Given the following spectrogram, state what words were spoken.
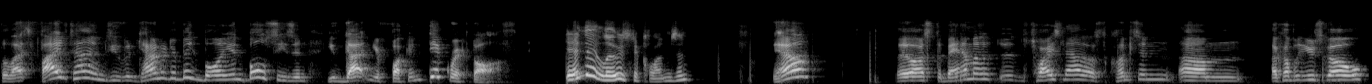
the last five times you've encountered a big boy in bowl season, you've gotten your fucking dick ripped off. Did they lose to Clemson? Yeah. They lost to Bama twice now. They lost to Clemson um, a couple years ago.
